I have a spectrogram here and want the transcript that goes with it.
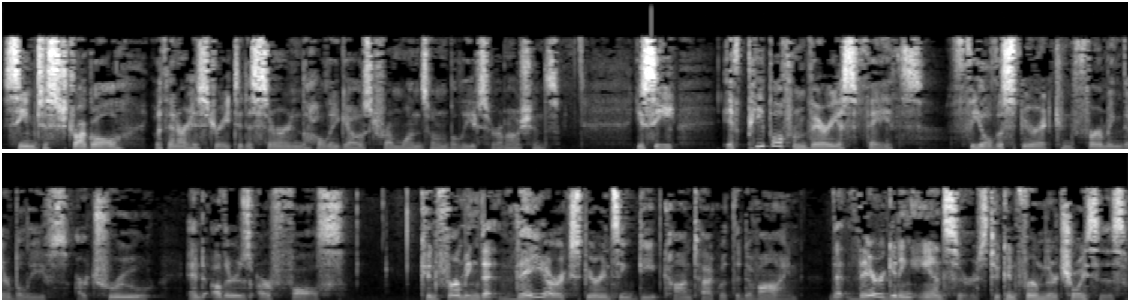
seem to struggle within our history to discern the Holy Ghost from one's own beliefs or emotions. You see, if people from various faiths feel the Spirit confirming their beliefs are true and others are false, confirming that they are experiencing deep contact with the divine, that they're getting answers to confirm their choices,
